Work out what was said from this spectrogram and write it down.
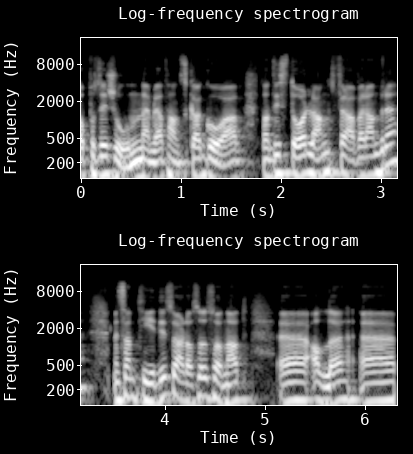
opposisjonen, nemlig at han skal gå av. Sånn at de står langt fra hverandre. Men samtidig så er det også sånn at uh, alle uh,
